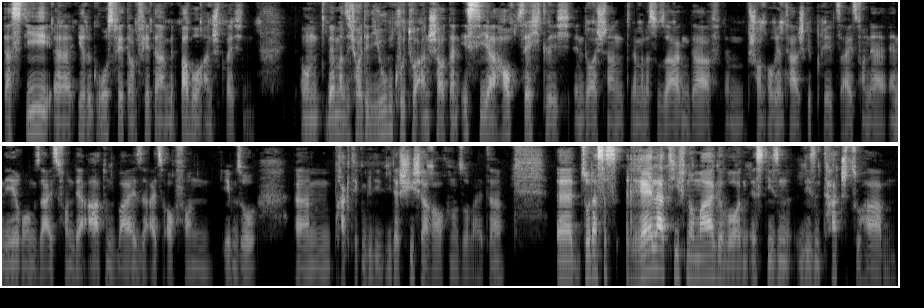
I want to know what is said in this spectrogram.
dass die äh, ihre Großväter und Väter mit Babo ansprechen. Und wenn man sich heute die Jugendkultur anschaut, dann ist sie ja hauptsächlich in Deutschland, wenn man das so sagen darf, ähm, schon orientalisch geprägt, sei es von der Ernährung, sei es von der Art und Weise, als auch von ebenso ähm, Praktiken wie, die, wie der Shisha-Rauchen und so weiter. Äh, so dass es relativ normal geworden ist, diesen, diesen Touch zu haben.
